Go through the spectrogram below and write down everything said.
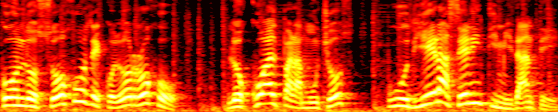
con los ojos de color rojo lo cual para muchos pudiera ser intimidante.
